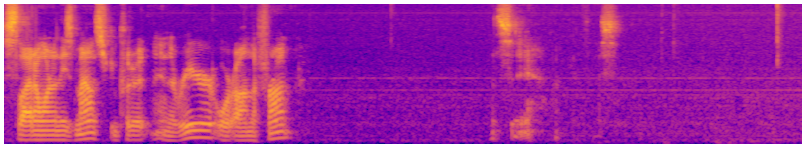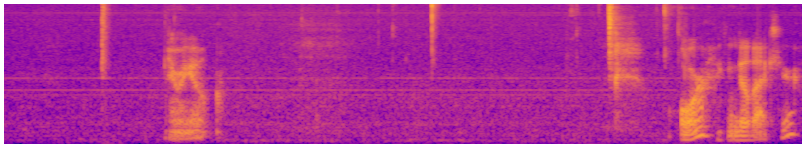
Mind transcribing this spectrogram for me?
slide on one of these mounts. You can put it in the rear or on the front. Let's see. There we go. Or I can go back here.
